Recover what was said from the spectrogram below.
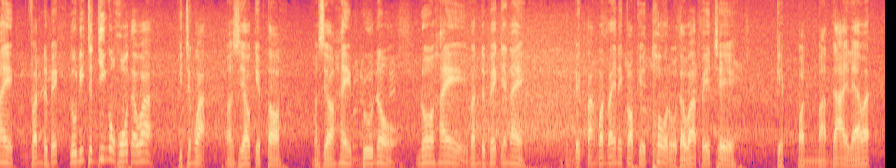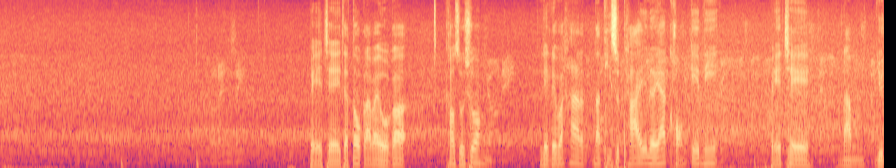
ให้ฟันเดอร์เบกลูกนี้จะยิงโอ้โห แต่ว่าผิดจังหวะมาเซียลเก็บต่อมาเซียลให้บรูโน่บรูโน่ให้ฟันเดอร์เบกยังไงฟันเบกบังบอลไว้ในกรอบเขตโทษโอ้แต่ว่าเปเชเก็บบอลมาได้แล้วอะเปเชจะโต้กลับไปโอ้ก็เข้าสู่ช่วงเรียกได้ว่า 5 นาทีสุดท้ายเลยฮะของเกมนี้เปเชนำอยู่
